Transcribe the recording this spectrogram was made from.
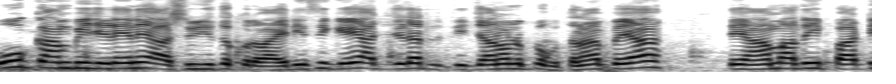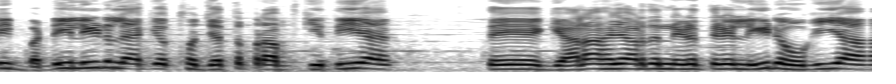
ਉਹ ਕੰਮ ਵੀ ਜਿਹੜੇ ਨੇ ਆਸ਼ੂ ਜੀ ਤੋਂ ਕਰਵਾਏ ਨਹੀਂ ਸੀਗੇ। ਅੱਜ ਜਿਹੜਾ ਨਤੀਜਾ ਉਹਨਾਂ ਨੂੰ ਭੁਗਤਣਾ ਪਿਆ ਤੇ ਆਮ ਆਦਮੀ ਪਾਰਟੀ ਵੱਡੀ ਲੀਡ ਲੈ ਕੇ ਉੱਥੋਂ ਜਿੱਤ ਪ੍ਰਾਪਤ ਕੀਤੀ ਹੈ ਤੇ 11000 ਦੇ ਨੇੜੇ ਤੇੜੇ ਲੀਡ ਹੋ ਗਈ ਆ।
